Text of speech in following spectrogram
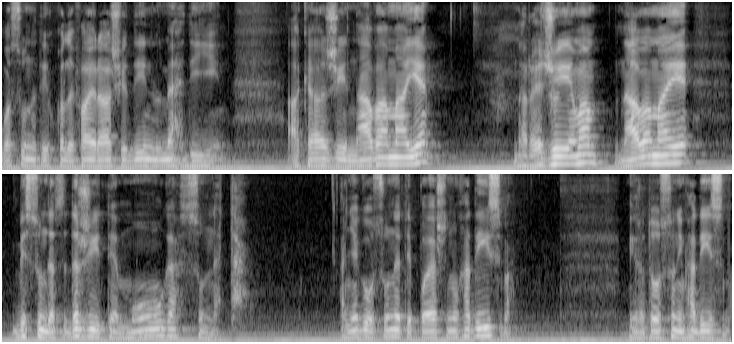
wa sunnati khulafai rashidin al-mahdiyyin. A kaže na vama je naređujem vam, na vama je, bi da se držite moga sunneta. A njegov sunnet je pojašnjen u hadisma. Mirodosunim hadisma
